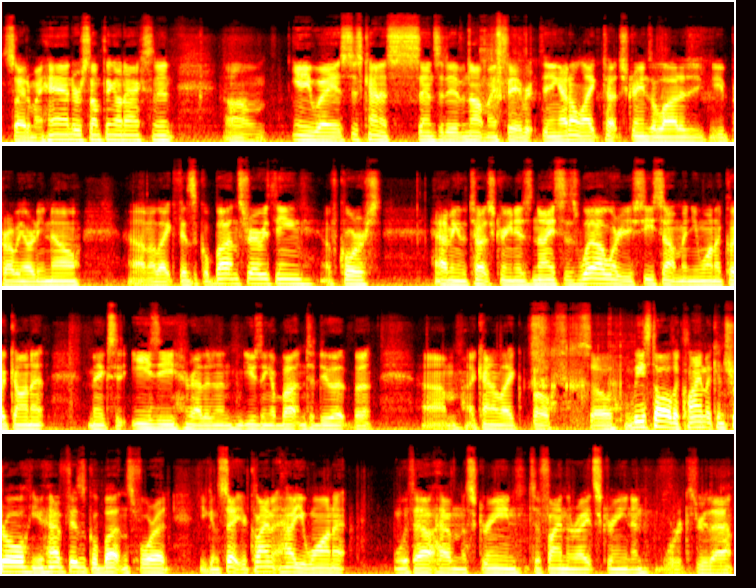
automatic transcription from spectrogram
side of my hand or something on accident. Um, anyway, it's just kind of sensitive, not my favorite thing. I don't like touchscreens a lot, as you, you probably already know. Um, I like physical buttons for everything. Of course, having the touchscreen is nice as well, where you see something and you want to click on it. Makes it easy rather than using a button to do it, but um, I kind of like both. So at least all the climate control, you have physical buttons for it. You can set your climate how you want it without having the screen to find the right screen and work through that.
